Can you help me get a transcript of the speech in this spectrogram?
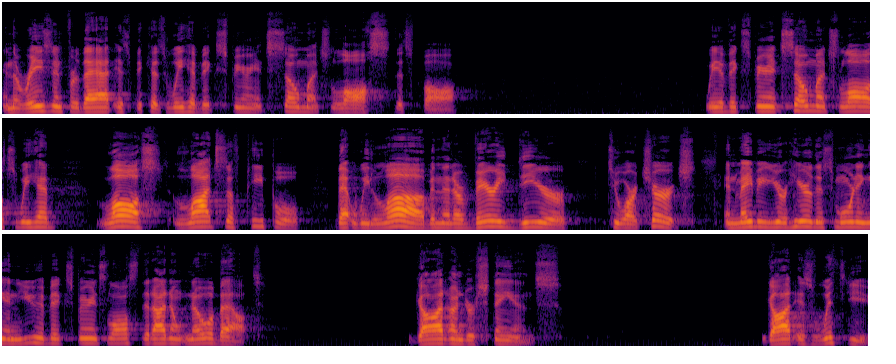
And the reason for that is because we have experienced so much loss this fall. We have experienced so much loss. We have lost lots of people that we love and that are very dear to our church. And maybe you're here this morning and you have experienced loss that I don't know about. God understands. God is with you.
